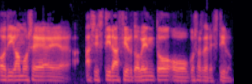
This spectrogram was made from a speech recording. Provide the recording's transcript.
o, digamos, asistir a cierto evento o cosas del estilo.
